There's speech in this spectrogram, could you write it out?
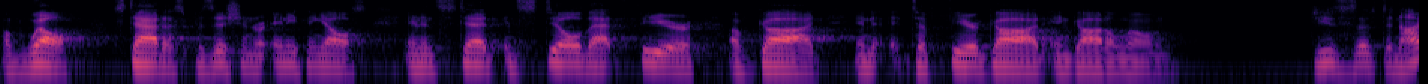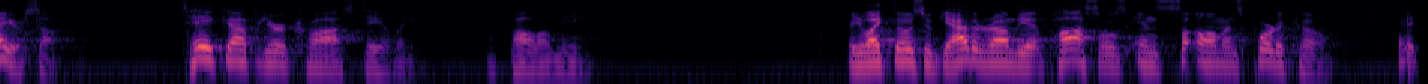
of wealth, status, position, or anything else, and instead instill that fear of God and to fear God and God alone? Jesus says, Deny yourself, take up your cross daily, and follow me. Are you like those who gathered around the apostles in Solomon's portico? Right?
